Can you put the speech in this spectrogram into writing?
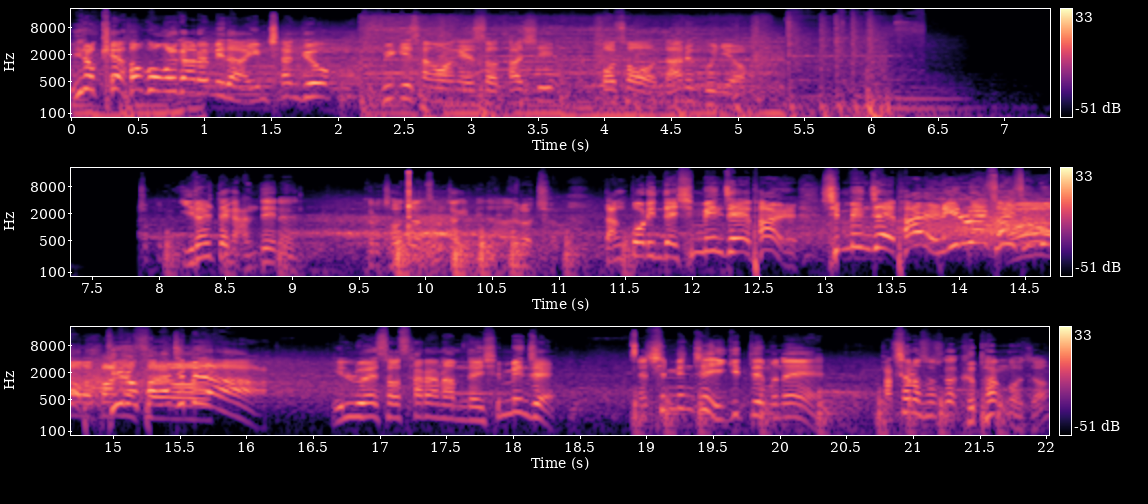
이렇게 허공을 가릅니다. 임창규 위기 상황에서 다시 벗어나는군요. 조금 일할 때가 안 되는 그런 저조한 성적입니다. 그렇죠. 땅볼인데 신민재의 발, 신민재의 발 1루에서의 어, 성공 뒤로 빠졌어요. 빠집니다. 1루에서 살아남는 신민재 신민재이기 때문에 박찬호 선수가 급한 거죠.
